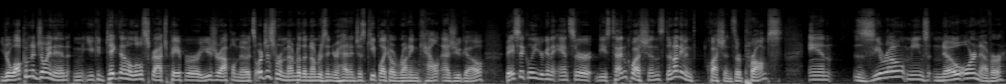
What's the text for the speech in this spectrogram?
you're welcome to join in. You can take down a little scratch paper or use your Apple Notes or just remember the numbers in your head and just keep like a running count as you go. Basically, you're going to answer these 10 questions. They're not even questions, they're prompts. And zero means no or never,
